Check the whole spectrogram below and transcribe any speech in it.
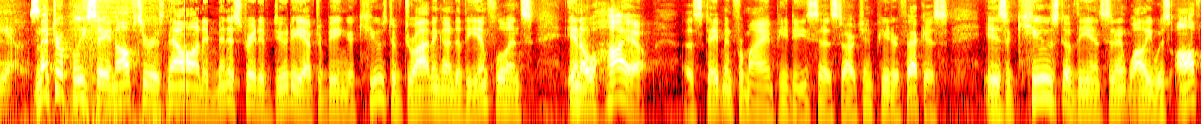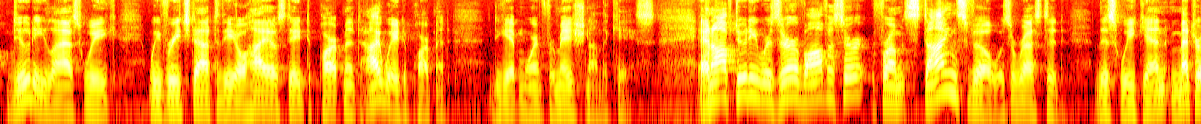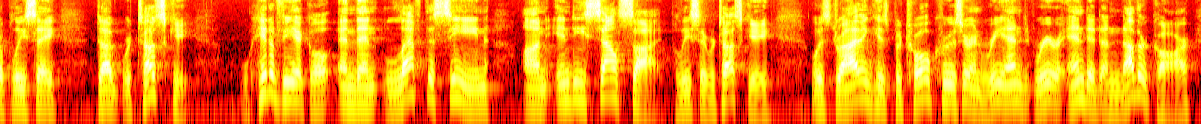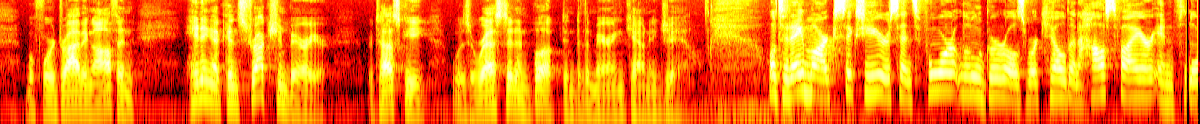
videos. Metro Police say an officer is now on administrative duty after being accused of driving under the influence in Ohio. A statement from IMPD says Sergeant Peter Feckus is accused of the incident while he was off duty last week. We've reached out to the Ohio State Department Highway Department to get more information on the case. An off-duty reserve officer from Stinesville was arrested this weekend. Metro Police say Doug Rutuski hit a vehicle and then left the scene on Indy's south side. Police say Rutuski was driving his patrol cruiser and rear-ended another car before driving off and hitting a construction barrier. Rutuski was arrested and booked into the Marion County Jail. Well, today marks six years since four little girls were killed in a house fire in Florida.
